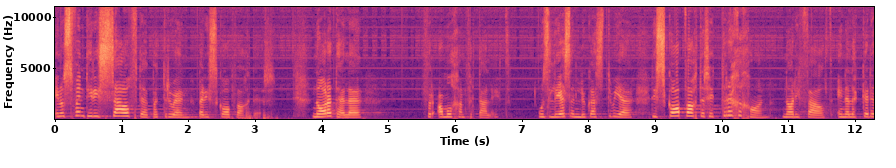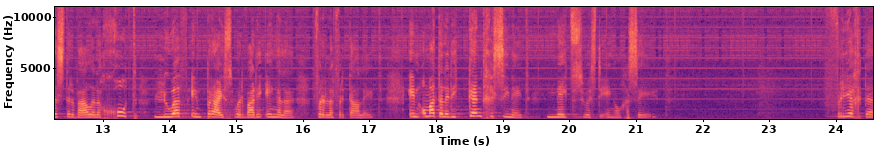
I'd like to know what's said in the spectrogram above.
En ons vind hierdie selfde patroon by die skaapwagters. Nadat hulle vir almal gaan vertel het. Ons lees in Lukas 2, die skaapwagters het teruggegaan na die veld en hulle kuddes terwyl hulle God loof en prys oor wat die engele vir hulle vertel het. En omdat hulle die kind gesien het, net soos die engel gesê het. Vreugde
